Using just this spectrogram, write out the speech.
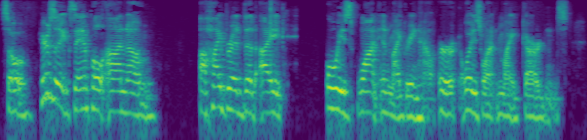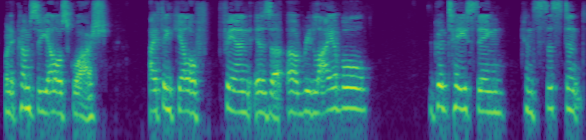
So here's an example on um, a hybrid that I always want in my greenhouse or always want in my gardens. When it comes to yellow squash, I think yellow fin is a, a reliable good tasting, consistent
